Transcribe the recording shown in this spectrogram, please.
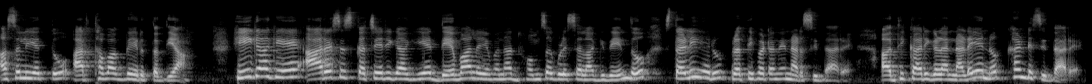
ಅಸಲಿ ಎತ್ತು ಅರ್ಥವಾಗದೇ ಇರುತ್ತದೆಯಾ? ಹೀಗಾಗಿಯೇ ಆರ್ ಎಸ್ ಎಸ್ ಕಚೇರಿಗಾಗಿಯೇ ದೇವಾಲಯವನ್ನು ಧ್ವಂಸಗೊಳಿಸಲಾಗಿದೆ ಎಂದು ಸ್ಥಳೀಯರು ಪ್ರತಿಭಟನೆ ನಡೆಸಿದ್ದಾರೆ. ಅಧಿಕಾರಿಗಳ ನಡೆಯನ್ನು ಖಂಡಿಸಿದ್ದಾರೆ.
